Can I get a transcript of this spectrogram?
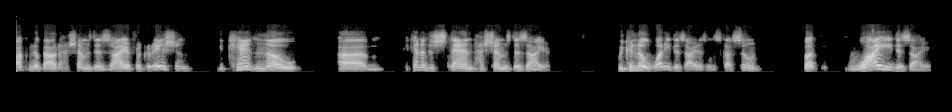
talking about Hashem's desire for creation, you can't know, um, you can't understand Hashem's desire. We can know what he desired, as we'll discuss soon, but why he desired,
